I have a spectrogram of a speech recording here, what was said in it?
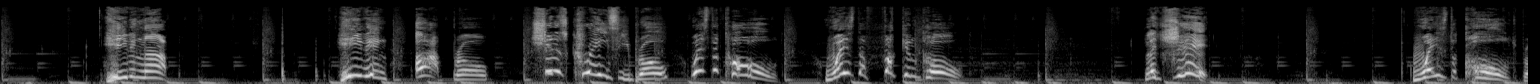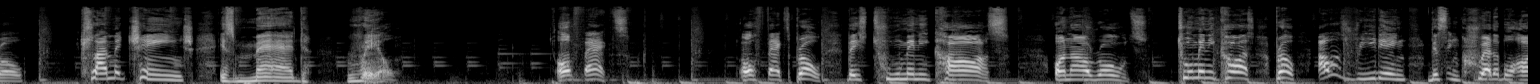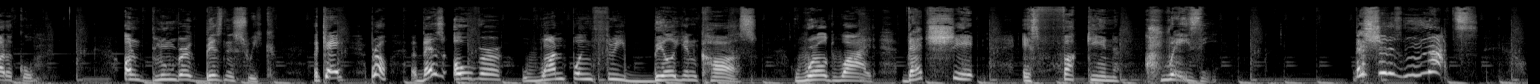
Heating up. Heating up, bro. Shit is crazy, bro. Where's the cold? Where's the fucking cold? Legit. Where's the cold, bro? Climate change is mad real. All facts. All facts, bro. There's too many cars on our roads. too many cars. Bro, I was reading this incredible article on Bloomberg Business Week. Okay? Bro, there's over 1.3 billion cars worldwide. That shit is fucking crazy. That shit is nuts.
